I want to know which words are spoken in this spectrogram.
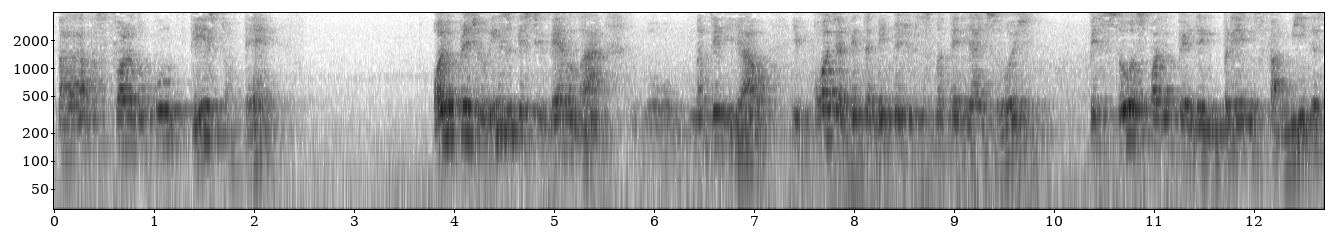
palavras fora do contexto até. Olha o prejuízo que estiveram lá, o material, e pode haver também prejuízos materiais hoje. Pessoas podem perder empregos, famílias,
